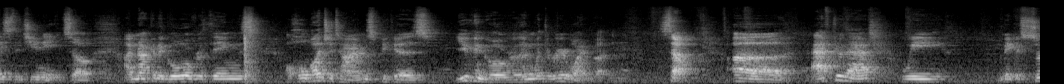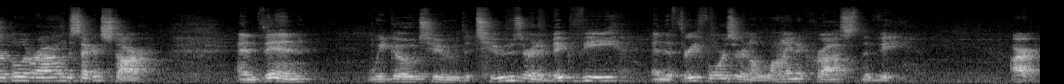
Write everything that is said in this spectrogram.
Place that you need. So I'm not going to go over things a whole bunch of times because you can go over them with the rewind button. So uh, after that we make a circle around the second star and then we go to the twos are in a big V and the three fours are in a line across the V. Alright.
